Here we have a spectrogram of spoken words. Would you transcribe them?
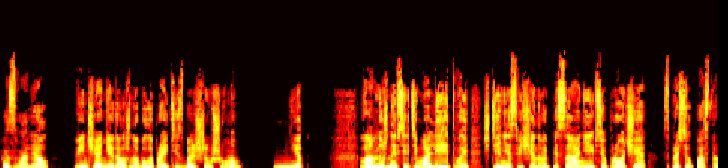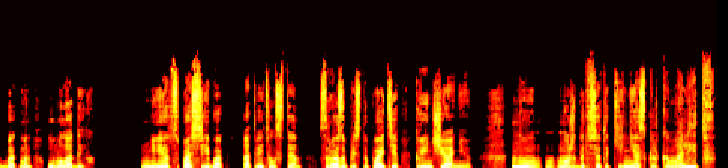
Позволял. Венчание должно было пройти с большим шумом? Нет. «Вам нужны все эти молитвы, чтение священного писания и все прочее?» — спросил пастор Бекман у молодых. «Нет, спасибо», — ответил Стэн. «Сразу приступайте к венчанию». «Ну, может быть, все-таки несколько молитв?»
